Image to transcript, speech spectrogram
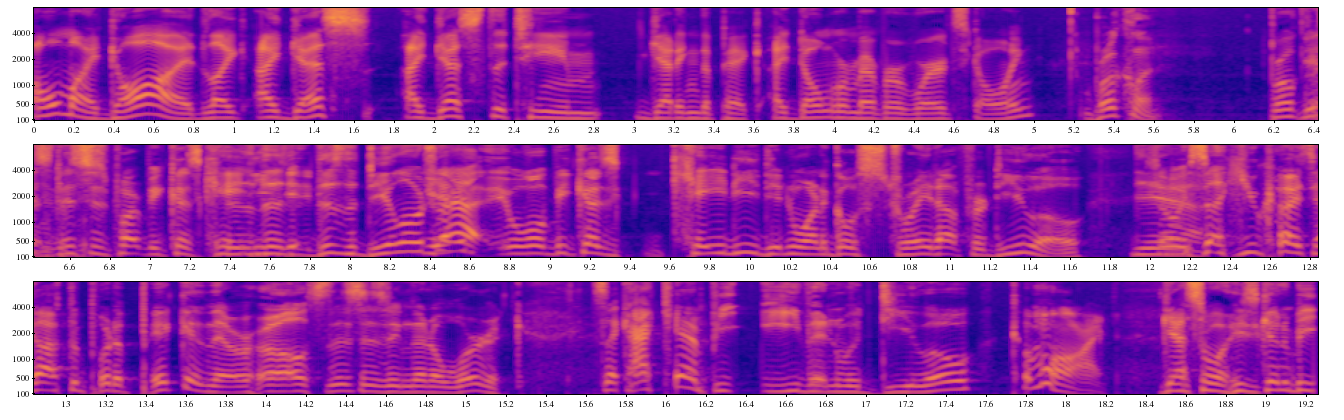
oh my god! Like, I guess, I guess the team getting the pick. I don't remember where it's going. Brooklyn. Brooklyn. This, this is part because KD. This, this is the D'Lo trade. yeah, well, because KD didn't want to go straight up for D'Lo, yeah. so it's like you guys have to put a pick in there, or else this isn't going to work. It's like I can't be even with D'Lo. Come on. Guess what? He's going to be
